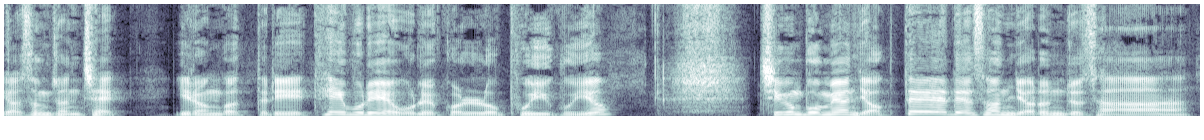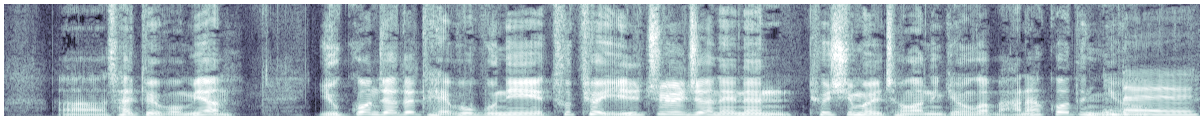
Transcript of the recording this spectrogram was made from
여성 정책 이런 것들이 테이블 위에 오를 걸로 보이고요. 지금 보면 역대 대선 여론조사 아, 살펴보면 유권자들 대부분이 투표 일주일 전에는 표심을 정하는 경우가 많았거든요. 네.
